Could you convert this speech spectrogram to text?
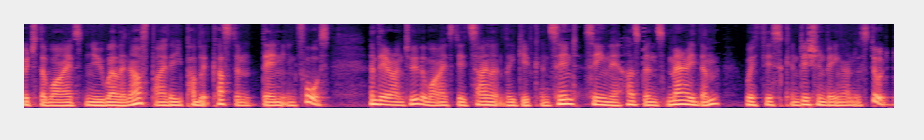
which the wives knew well enough by the public custom then in force, and thereunto the wives did silently give consent, seeing their husbands married them, with this condition being understood.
